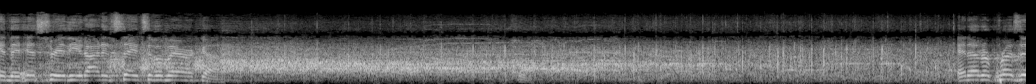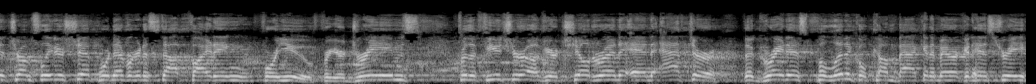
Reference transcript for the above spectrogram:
In the history of the United States of America. And under President Trump's leadership, we're never going to stop fighting for you, for your dreams, for the future of your children. And after the greatest political comeback in American history,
